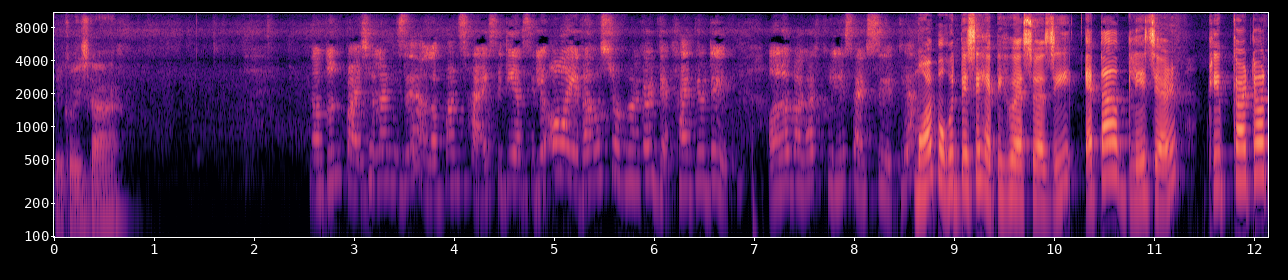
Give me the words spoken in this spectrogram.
কি কৰিছা? নতুন পাৰ্চেল আহিছে অলপমান চাই চিতি আছিলে। অ এটা বস্তু আপোনালোকক দেখাই দিওঁ দেই। অলপ আগত খুলি চাইছো এতিয়া। মই বহুত বেছি হেপী হৈ আছোঁ আজি। এটা ব্লেজাৰ ফ্লিপকাৰ্টত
